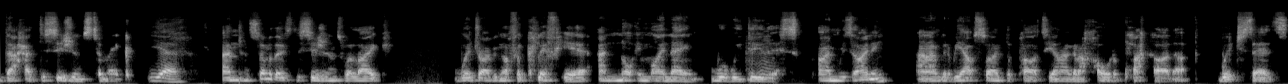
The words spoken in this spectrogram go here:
that had decisions to make. Yeah. And some of those decisions were like, we're driving off a cliff here and not in my name will we do mm-hmm. this. I'm resigning and I'm going to be outside the party and I'm going to hold a placard up which says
